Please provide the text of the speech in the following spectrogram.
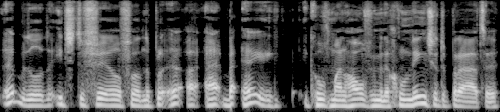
hè, bedoel, iets te veel van de. Uh, ik, ik, hoef maar een half uur met een GroenLinkse te praten.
